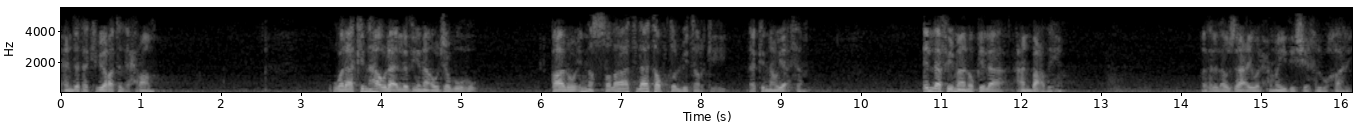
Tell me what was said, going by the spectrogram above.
عند تكبيرة الإحرام. ولكن هؤلاء الذين أوجبوه قالوا إن الصلاة لا تبطل بتركه لكنه يأثم إلا فيما نقل عن بعضهم مثل الأوزاعي والحميدي شيخ البخاري.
